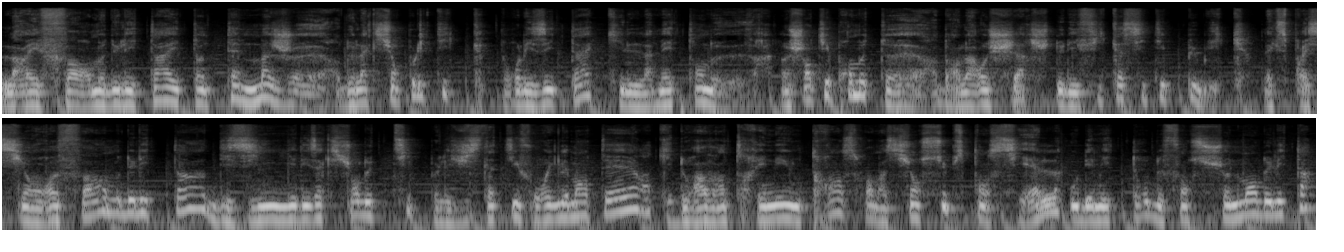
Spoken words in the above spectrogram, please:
La réforme de l'État est un thème majeur de l'action politique pour les États qui la mettent en œuvre. Un chantier promoteur dans la recherche de l'efficacité publique. L'expression réforme de l'État désigne des actions de type législatif ou réglementaire qui doivent entraîner une transformation substantielle ou des méthodes de fonctionnement de l'État,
